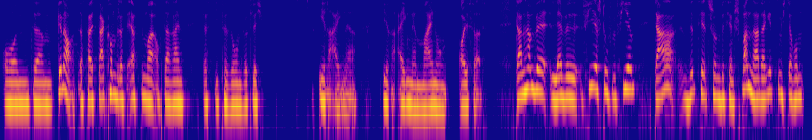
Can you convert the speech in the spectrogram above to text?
Und ähm, genau, das heißt, da kommen wir das erste Mal auch da rein, dass die Person wirklich ihre eigene, ihre eigene Meinung äußert. Dann haben wir Level 4, Stufe 4. Da wird's jetzt schon ein bisschen spannender. Da geht's nämlich darum,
